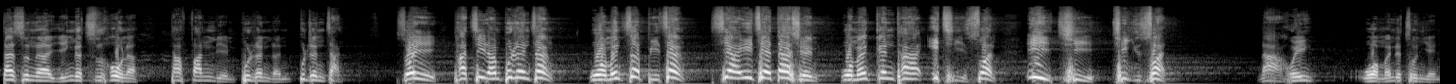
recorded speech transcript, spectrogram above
但是呢，赢了之后呢，他翻脸不认人，不认账。所以他既然不认账，我们这笔账下一届大选，我们跟他一起算，一起清算，拿回我们的尊严。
